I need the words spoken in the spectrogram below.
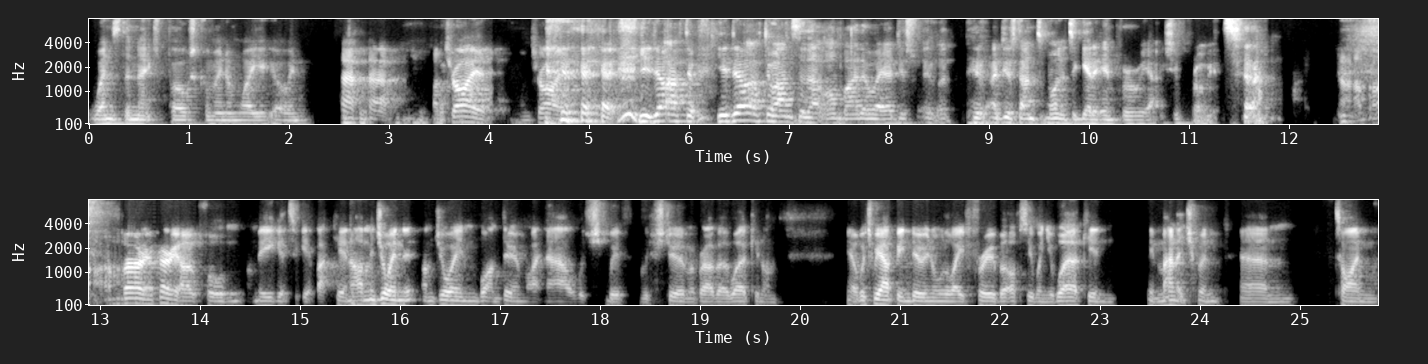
When's the next post coming, and where you going? I'm trying. I'm trying. you don't have to. You don't have to answer that one, by the way. I just, I just wanted to get it in for a reaction from it. So. I'm, I'm, very, very hopeful. I'm eager to get back in. I'm enjoying it. I'm enjoying what I'm doing right now, which with with Stuart, my brother, working on, you know, which we have been doing all the way through. But obviously, when you're working in management, um, time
